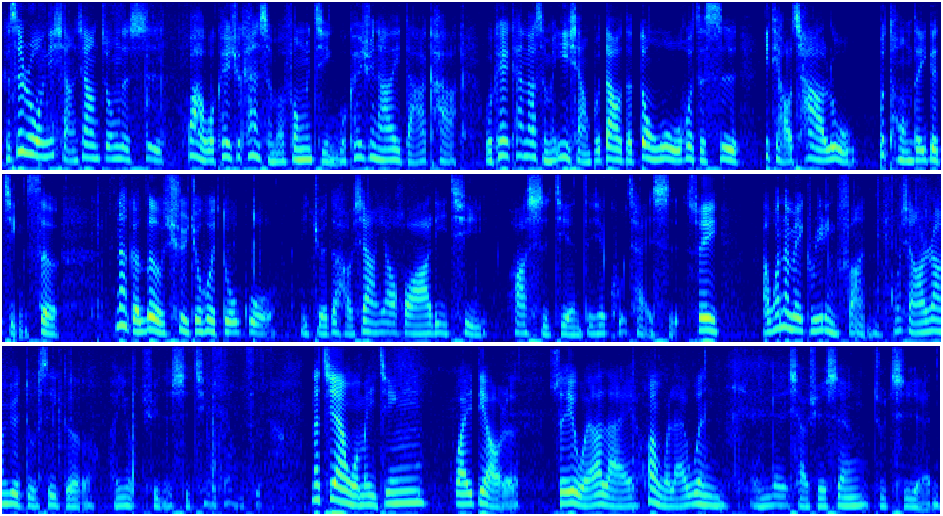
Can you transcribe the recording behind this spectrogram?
可是如果你想象中的是，哇，我可以去看什么风景，我可以去哪里打卡，我可以看到什么意想不到的动物，或者是一条岔路，不同的一个景色，那个乐趣就会多过你觉得好像要花力气、花时间这些苦差事。所以，I want to make reading fun。我想要让阅读是一个很有趣的事情，这样子。那既然我们已经歪掉了，所以我要来换我来问我们的小学生主持人，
